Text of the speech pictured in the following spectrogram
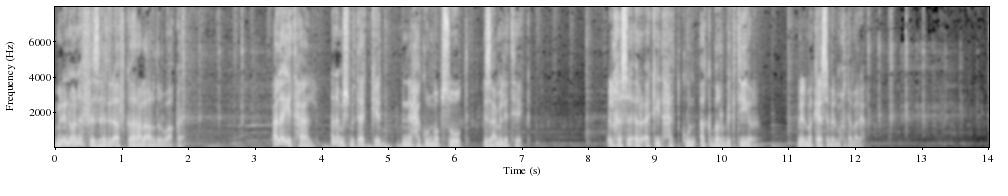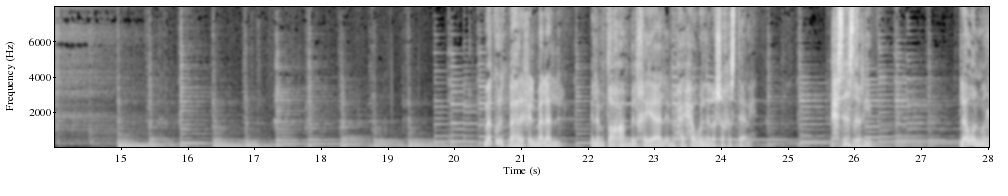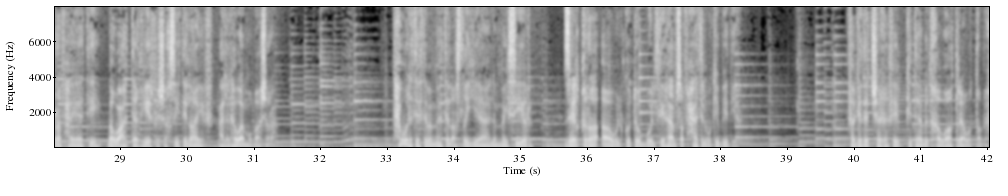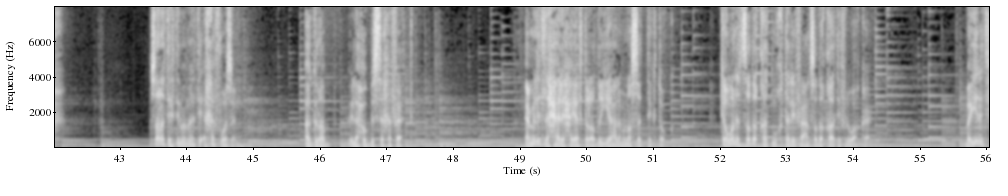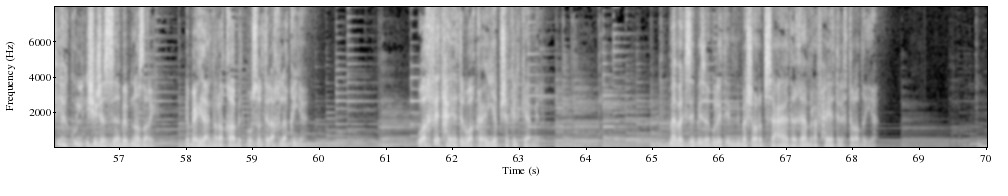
من أنه أنفذ هذه الأفكار على أرض الواقع. على أي حال أنا مش متأكد أني حكون مبسوط إذا عملت هيك. الخسائر أكيد حتكون أكبر بكتير من المكاسب المحتملة. ما كنت بعرف الملل اللي مطعم بالخيال إنه حيحولني لشخص تاني. إحساس غريب. لأول مرة في حياتي بوعى التغيير في شخصيتي لايف على الهواء مباشرة. تحولت اهتماماتي الأصلية لما يصير زي القراءة والكتب والتهام صفحات الويكيبيديا. فقدت شغفي بكتابة خواطري أو الطبخ. صارت اهتماماتي أخف وزن أقرب إلى حب السخافات. عملت لحالي حياة افتراضية على منصة تيك توك. كونت صداقات مختلفة عن صداقاتي في الواقع. بينت فيها كل إشي جذاب بنظري بعيد عن رقابة بوصلتي الأخلاقية. وأخفيت حياتي الواقعية بشكل كامل. ما بكذب إذا قلت إني بشعر بسعادة غامرة في حياتي الافتراضية.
